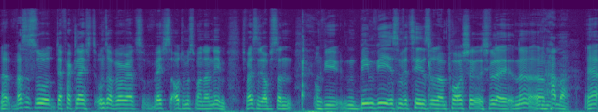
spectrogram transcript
Ne? Was ist so der Vergleich unser Burger, zu, welches Auto müssen wir da nehmen? Ich weiß nicht, ob es dann irgendwie ein BMW ist, ein Mercedes oder ein Porsche, ich will da, ne? Ähm, Hammer. Ja.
